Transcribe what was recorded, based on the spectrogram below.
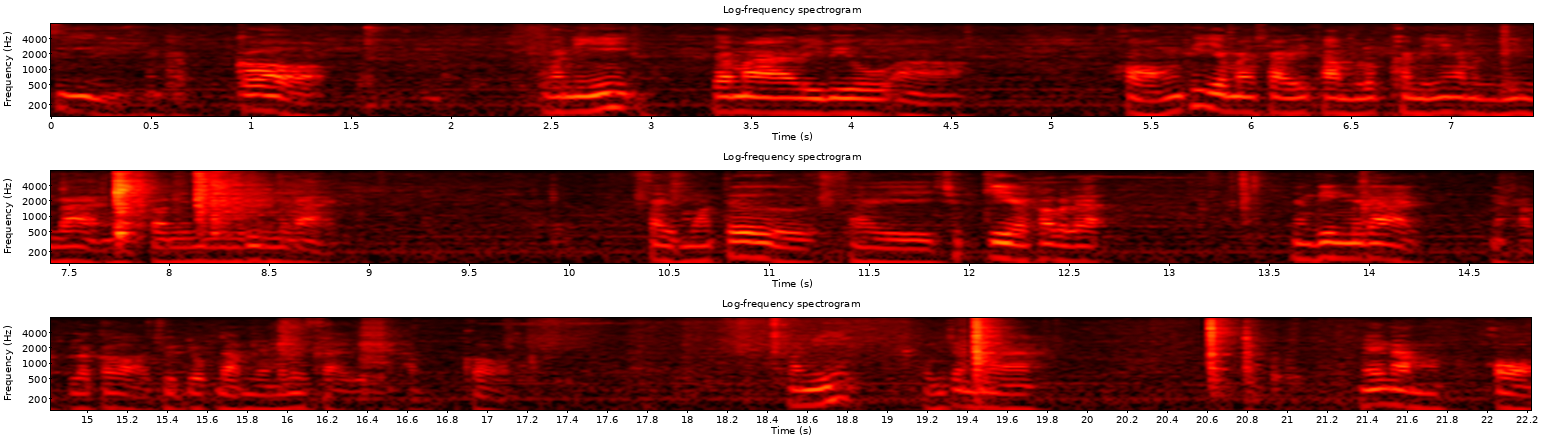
สู่ RC นะครับ ก็ วันนี้จะมารีวิวอ่าของที่จะมาใช้ทำรถคันนี้ให้มันวิ่งได้นะตอนนี้มันยังวิ่งไม่ได้ ใส่มอเตอร์ใส่ชุดเกียร์เข้าไปแล้ว ยังวิ่งไม่ได้นะครับ แล้วก็ชุดยกดำยังไม่ได้ใส่นะครับ ก็ วันนี้ผมจะมาแนะนำของ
